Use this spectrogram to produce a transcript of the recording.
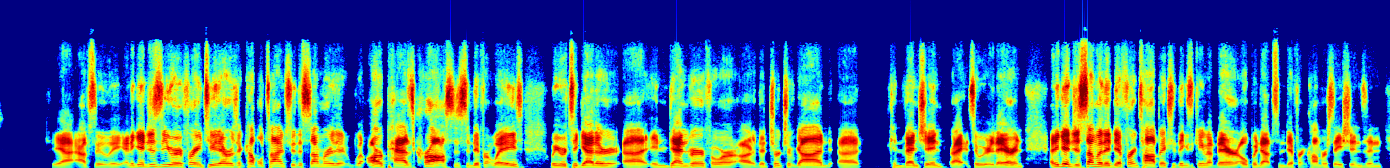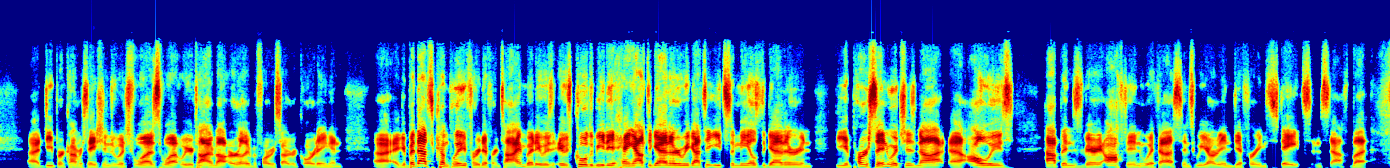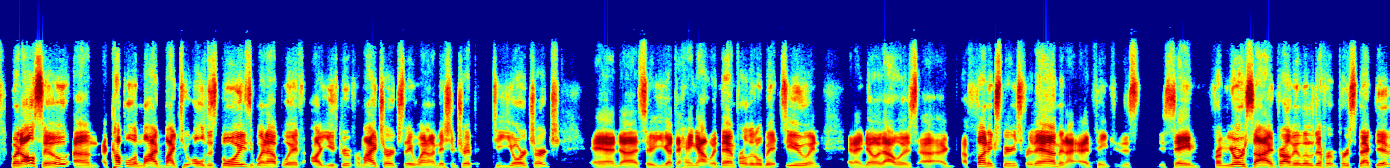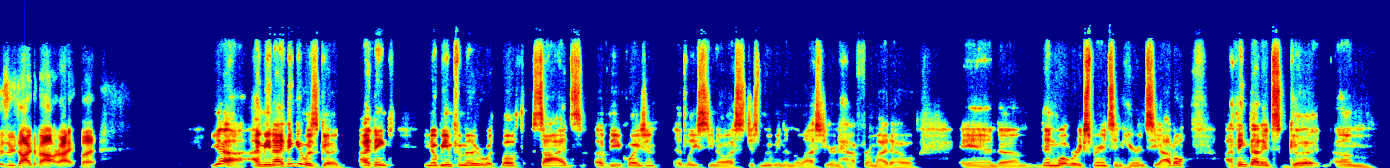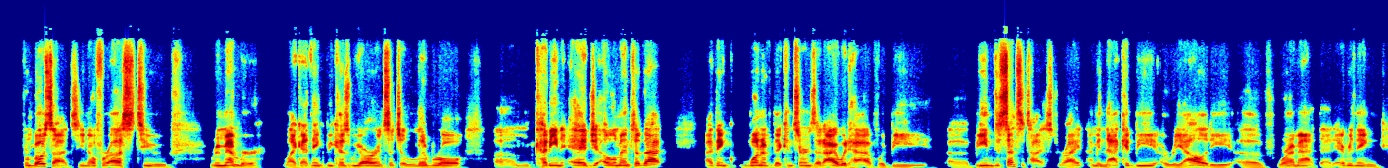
Yeah, absolutely. And again, just as you were referring to, there was a couple times through the summer that our paths crossed in some different ways. We were together uh, in Denver for our, the Church of God uh, convention, right? So we were there, and and again, just some of the different topics and things that came up there opened up some different conversations and uh, deeper conversations, which was what we were talking about earlier before we started recording. And uh, but that's completely for a different time. But it was it was cool to be to hang out together. We got to eat some meals together and be in person, which is not uh, always happens very often with us since we are in differing states and stuff. But but also um, a couple of my my two oldest boys went up with a youth group from my church. They went on a mission trip to your church, and uh, so you got to hang out with them for a little bit too. And and I know that was a, a fun experience for them. And I, I think this same from your side, probably a little different perspective as we talked about, right? But yeah, I mean, I think it was good. I think you know, being familiar with both sides of the equation, at least, you know, us just moving in the last year and a half from Idaho, and um, then what we're experiencing here in Seattle, I think that it's good um, from both sides, you know, for us to remember, like, I think because we are in such a liberal, um, cutting edge element of that, I think one of the concerns that I would have would be uh, being desensitized, right? I mean, that could be a reality of where I'm at, that everything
